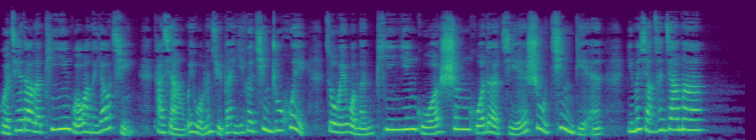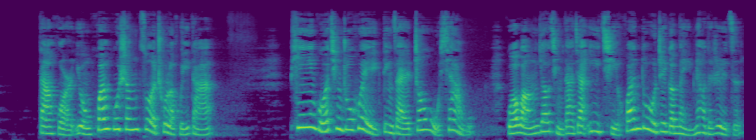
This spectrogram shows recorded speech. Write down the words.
我接到了拼音国王的邀请，他想为我们举办一个庆祝会，作为我们拼音国生活的结束庆典。你们想参加吗？大伙儿用欢呼声做出了回答。拼音国庆祝会定在周五下午，国王邀请大家一起欢度这个美妙的日子。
